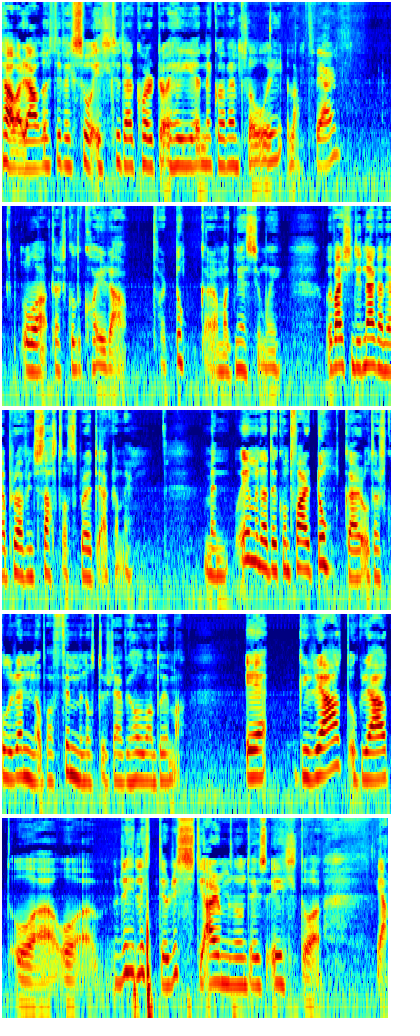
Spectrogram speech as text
det var rävligt. Jag fick så illt ut där kort och hej, när jag gav en flow i lantvär. Och där skulle köra två dunkar av magnesium i Og jeg vet ikke om det er når jeg prøver å finne i akkurat Men og jeg mener at det kom tvær dunkar og der skulle renne på fem minutter siden vi holdt vant og hjemme. Jeg græt og græt og, og litt og rist i armen och det är så illt og ja,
